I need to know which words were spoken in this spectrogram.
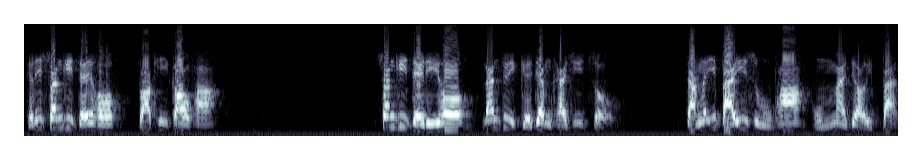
今日选举第一号大起九趴，选举第二号咱对低点开始走，涨了一百一十五趴，我们卖掉一半。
